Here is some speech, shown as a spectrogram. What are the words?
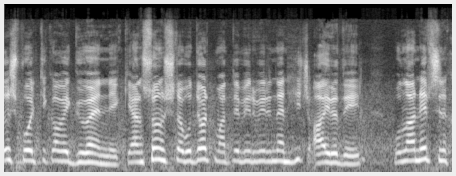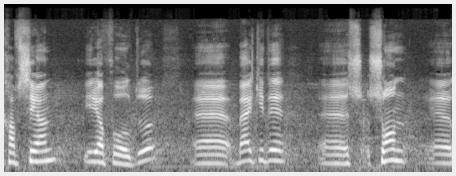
dış politika ve güvenlik. Yani sonuçta bu dört madde birbirinden hiç ayrı değil. Bunların hepsini kapsayan bir yapı oldu. Ee, belki de e, son e,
